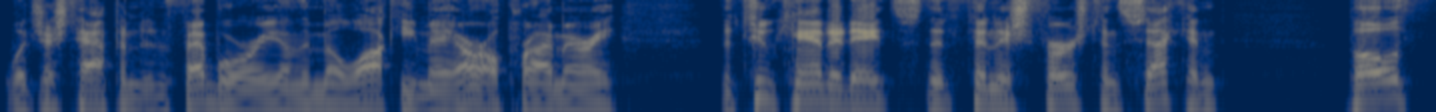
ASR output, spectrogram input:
what just happened in February in the Milwaukee mayoral primary. The two candidates that finished first and second both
